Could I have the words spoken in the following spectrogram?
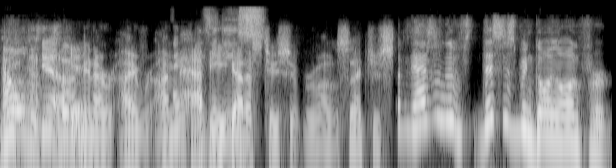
How old is Yeah, this I mean, I, I I'm I- I happy think he got us two Super Bowls. I just But hasn't the- this has been going on for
